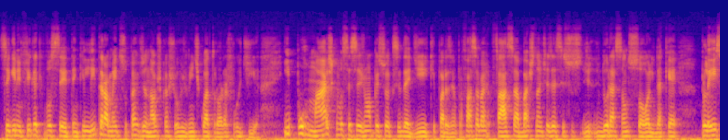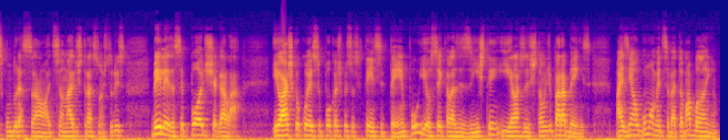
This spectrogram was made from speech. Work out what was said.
Significa que você tem que literalmente supervisionar os cachorros 24 horas por dia. E por mais que você seja uma pessoa que se dedique, por exemplo, faça, faça bastante exercícios de duração sólida, que é place com duração, adicionar distrações, tudo isso, beleza, você pode chegar lá. Eu acho que eu conheço poucas pessoas que têm esse tempo e eu sei que elas existem e elas estão de parabéns. Mas em algum momento você vai tomar banho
